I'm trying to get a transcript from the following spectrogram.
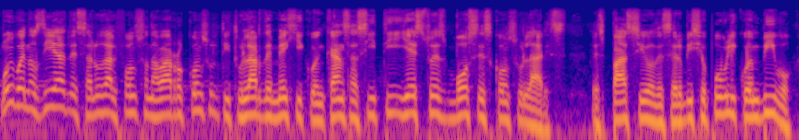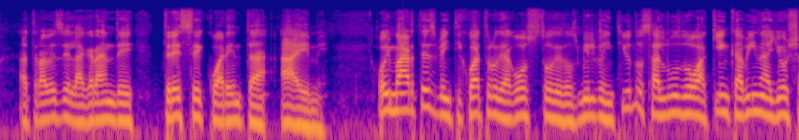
Muy buenos días, les saluda Alfonso Navarro, cónsul titular de México en Kansas City y esto es Voces Consulares, espacio de servicio público en vivo a través de la grande 1340 AM. Hoy martes 24 de agosto de 2021 saludo aquí en cabina a Josh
